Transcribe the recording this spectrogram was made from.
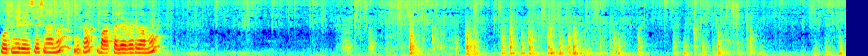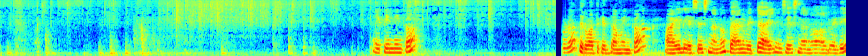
కొత్తిమీర వేసేసినాను. ఇంకా బాగా కలిపెడదాము అయిపోయింది ఇంకా. కూడా తర్వాతకి ఇద్దాము ఇంకా. ఆయిల్ వేసేసినాను ప్యాన్ పెట్టి ఆయిల్ వేసేసినాను ఆల్రెడీ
